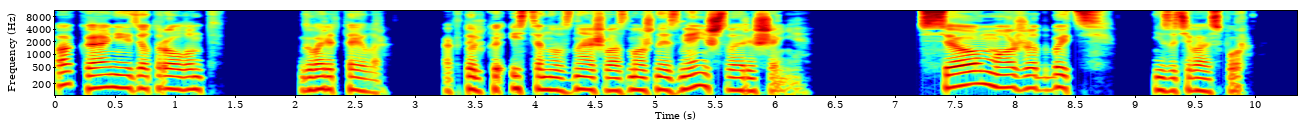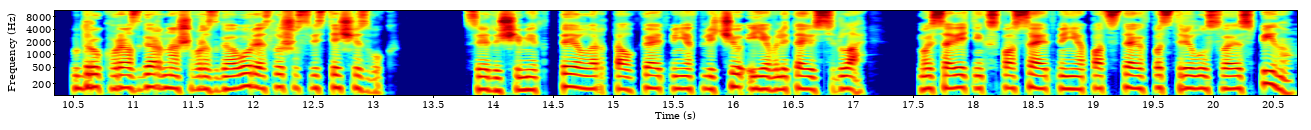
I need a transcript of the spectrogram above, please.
«Пока не идет Роланд», — говорит Тейлор. «Как только истину узнаешь, возможно, изменишь свое решение». «Все может быть», — не затеваю спор. Вдруг в разгар нашего разговора я слышу свистящий звук. В следующий миг Тейлор толкает меня в плечо, и я вылетаю из седла. Мой советник спасает меня, подставив под стрелу свою спину.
